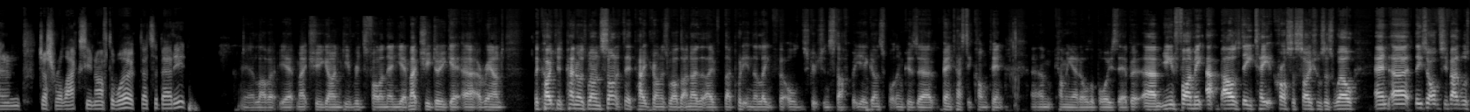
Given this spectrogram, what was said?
and just relaxing after work. That's about it. Yeah, love it. Yeah, make sure you go and give Rids follow, and then yeah, make sure you do get uh, around the coaches panel as well and sign up to their Patreon as well. I know that they've they put it in the link for all description stuff. But yeah, go and support them because uh, fantastic content um, coming out of all the boys there. But um, you can find me at Bails across the socials as well. And uh, these are obviously available as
